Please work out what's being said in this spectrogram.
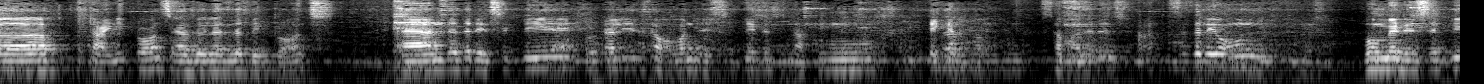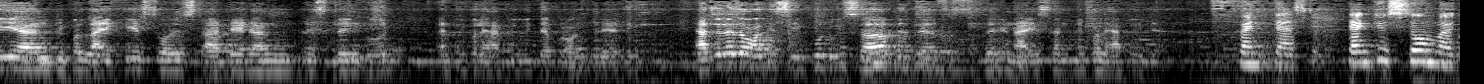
the tiny prawns as well as the big prawns. And the recipe totally is the own recipe. There's nothing taken from some other restaurant. This is the own homemade recipe and people like it, so it started and it's doing good and people are happy with the prawns biryani. As well as all the seafood we serve, that's very nice and people are happy with that. Fantastic. Thank you so much,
